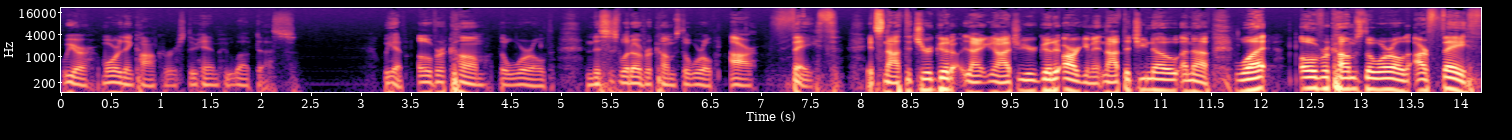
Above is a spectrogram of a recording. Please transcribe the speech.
We are more than conquerors through him who loved us. We have overcome the world, and this is what overcomes the world our faith. It's not that you're good, not you're good at argument, not that you know enough. What overcomes the world? Our faith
